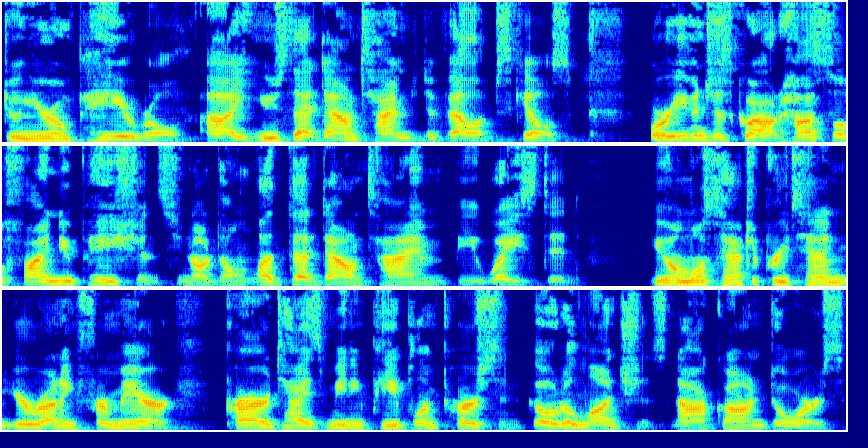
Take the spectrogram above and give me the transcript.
doing your own payroll. Uh, use that downtime to develop skills, or even just go out hustle, find new patients. You know, don't let that downtime be wasted. You almost have to pretend you're running for mayor. Prioritize meeting people in person. Go to lunches. Knock on doors.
